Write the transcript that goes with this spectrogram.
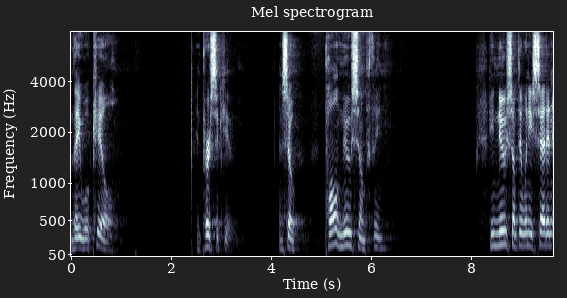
they will kill and persecute. And so Paul knew something. He knew something when he said in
